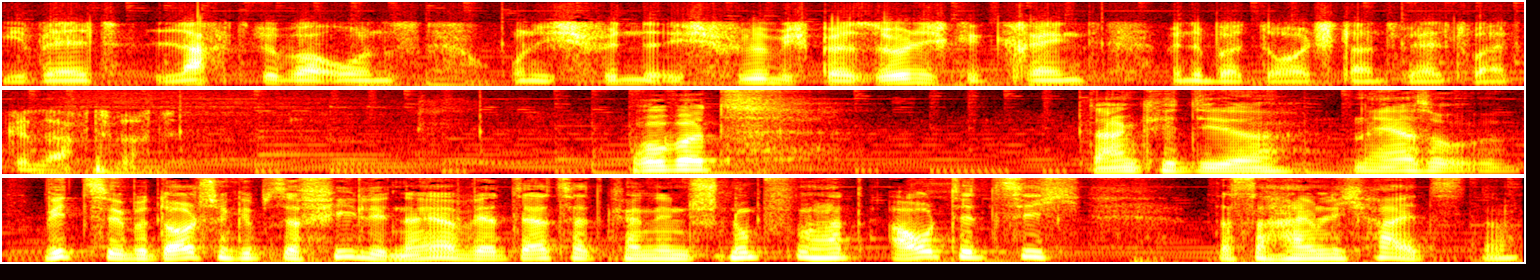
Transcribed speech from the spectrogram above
Die Welt lacht über uns und ich finde, ich fühle mich persönlich gekränkt, wenn über Deutschland weltweit gelacht wird. Robert, Danke dir. Naja, so Witze über Deutschland gibt es ja viele. Naja, wer derzeit keinen Schnupfen hat, outet sich, dass er heimlich heizt. Ne?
